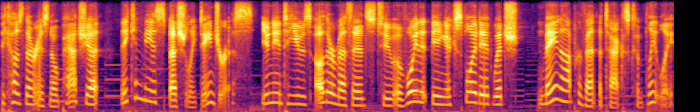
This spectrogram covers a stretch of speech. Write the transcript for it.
because there is no patch yet, they can be especially dangerous. You need to use other methods to avoid it being exploited, which may not prevent attacks completely.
